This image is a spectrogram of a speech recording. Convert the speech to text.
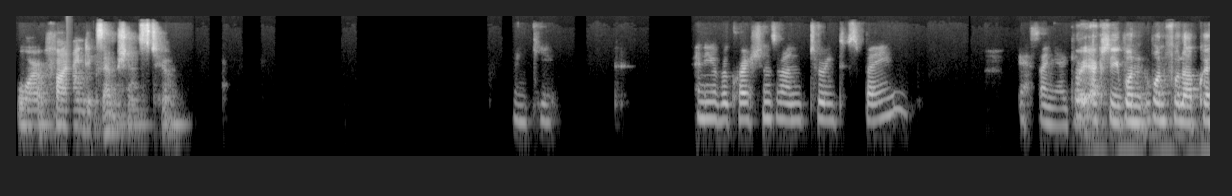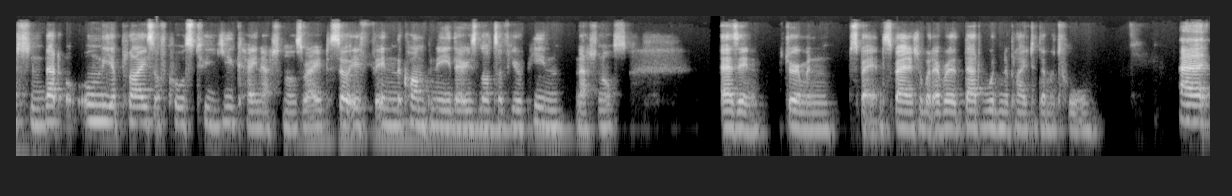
or find exemptions to Thank you. Any other questions around touring to Spain? Yes, Anya. Sorry, actually, one one follow up question. That only applies, of course, to UK nationals, right? So if in the company there is lots of European nationals, as in German, Spain, Spanish, or whatever, that wouldn't apply to them at all. Uh,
